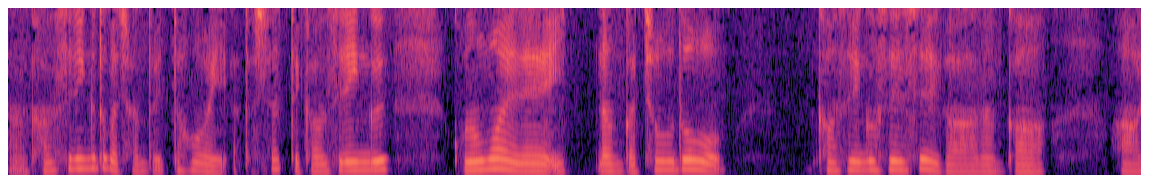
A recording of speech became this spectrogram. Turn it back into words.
あのカウンセリングとかちゃんと行った方がいい。私だってカウンセリングこの前ねなんかちょうどカウンセリング先生がなんか「あ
